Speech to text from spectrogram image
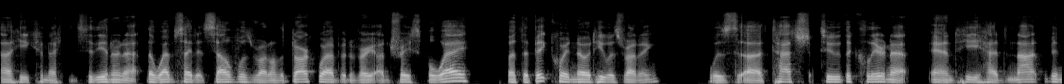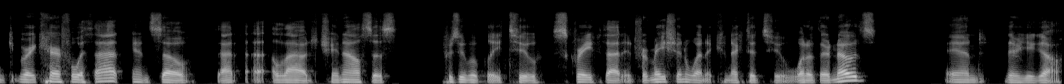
uh, he connected to the internet, the website itself was run on the dark web in a very untraceable way. But the Bitcoin node he was running was uh, attached to the ClearNet, and he had not been very careful with that, and so that uh, allowed Chainalysis presumably to scrape that information when it connected to one of their nodes. And there you go.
